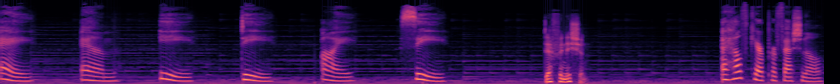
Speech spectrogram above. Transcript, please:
A M E D I C. Definition. A healthcare professional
